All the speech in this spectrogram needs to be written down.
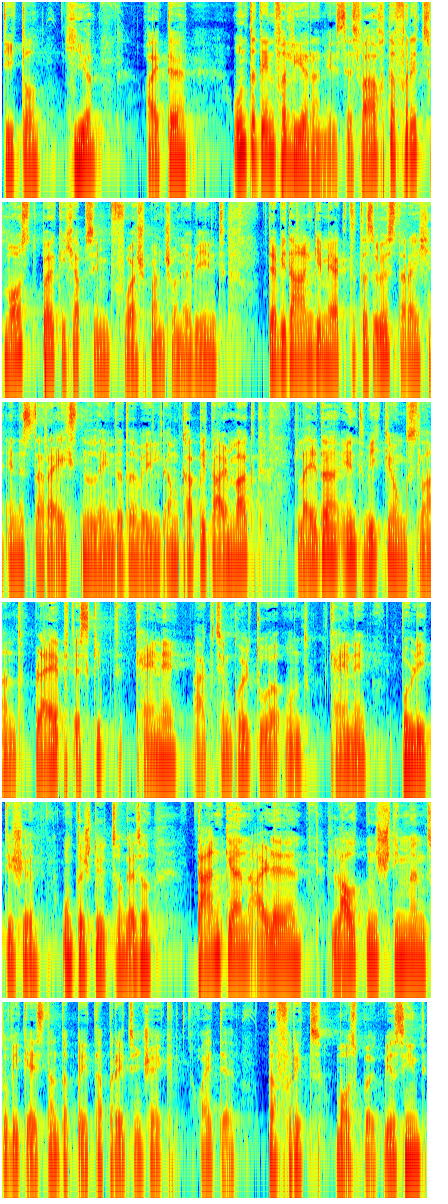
Titel hier heute unter den Verlierern ist. Es war auch der Fritz Mostböck, ich habe es im Vorspann schon erwähnt, der wieder angemerkt hat, dass Österreich eines der reichsten Länder der Welt am Kapitalmarkt leider Entwicklungsland bleibt. Es gibt keine Aktienkultur und keine politische Unterstützung. Also danke an alle lauten Stimmen, so wie gestern der Peter Brezinschek, heute der Fritz Mosberg. Wir sind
